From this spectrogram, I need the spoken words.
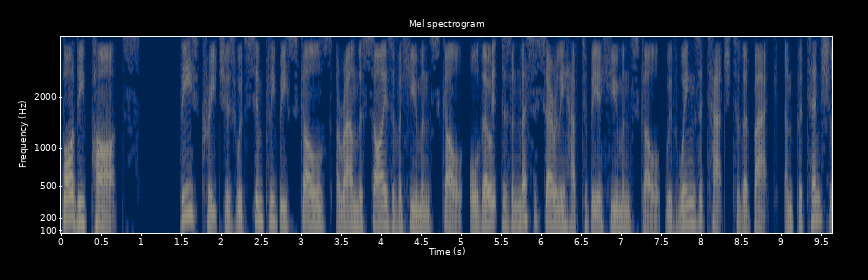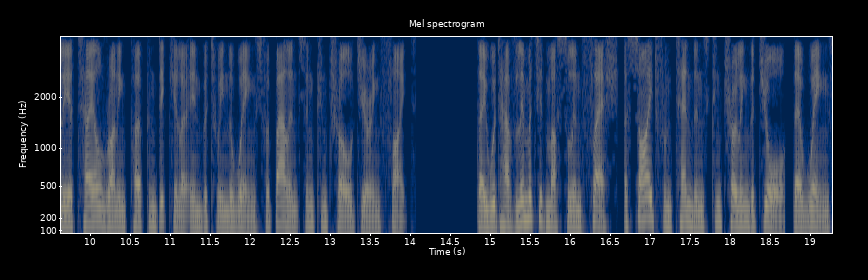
body parts. These creatures would simply be skulls around the size of a human skull, although it doesn't necessarily have to be a human skull, with wings attached to the back, and potentially a tail running perpendicular in between the wings for balance and control during flight. They would have limited muscle and flesh, aside from tendons controlling the jaw, their wings,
